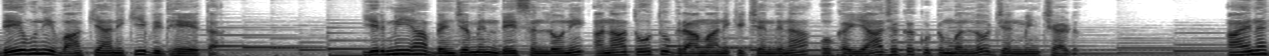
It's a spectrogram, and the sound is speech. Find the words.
దేవుని వాక్యానికి విధేయత. ఇర్మియా బెంజమిన్ దేశంలోని అనాతోతు గ్రామానికి చెందిన ఒక యాజక కుటుంబంలో జన్మించాడు. ఆయన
